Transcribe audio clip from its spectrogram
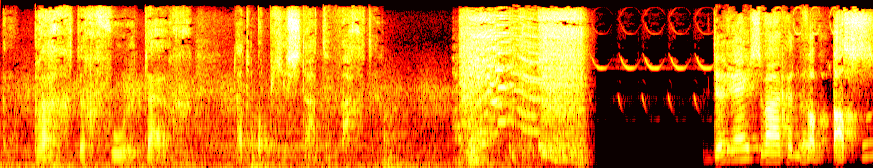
Een prachtig voertuig dat op je staat te wachten. De reiswagen van Pas,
